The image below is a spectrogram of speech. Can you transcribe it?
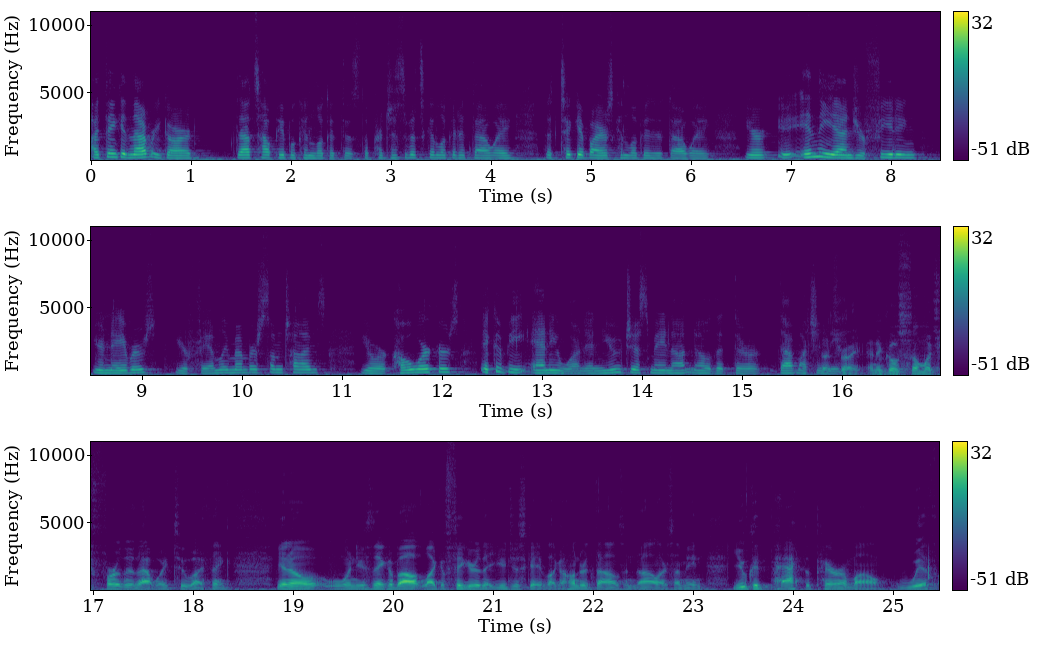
I think in that regard, that's how people can look at this. The participants can look at it that way. The ticket buyers can look at it that way. You're, in the end, you're feeding your neighbors, your family members sometimes, your coworkers. It could be anyone, and you just may not know that they're that much in need. That's right, and it goes so much further that way too, I think. You know, when you think about like a figure that you just gave, like hundred thousand dollars, I mean, you could pack the Paramount with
